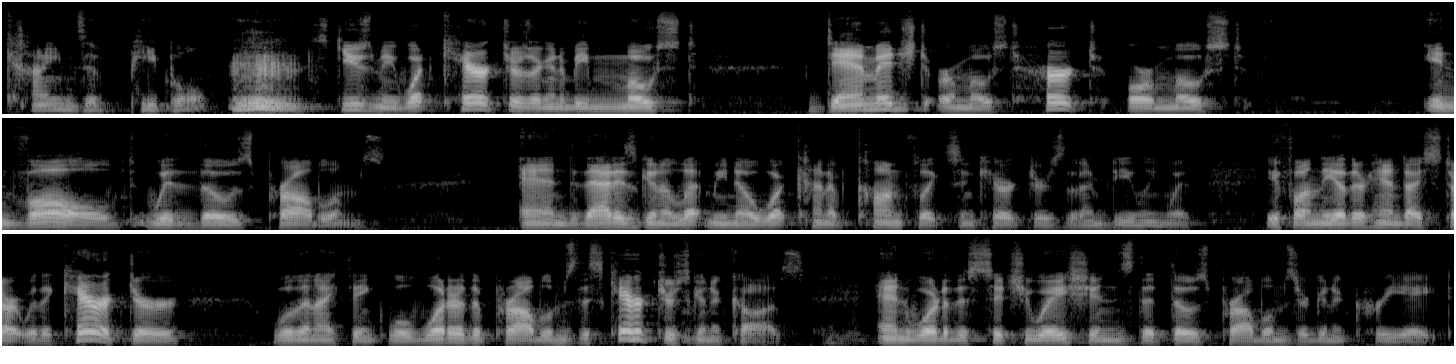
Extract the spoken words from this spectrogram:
kinds of people, excuse me, what characters are going to be most damaged or most hurt or most involved with those problems? And that is going to let me know what kind of conflicts and characters that I'm dealing with. If, on the other hand, I start with a character, well, then I think, well, what are the problems this character is going to cause, and what are the situations that those problems are going to create?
